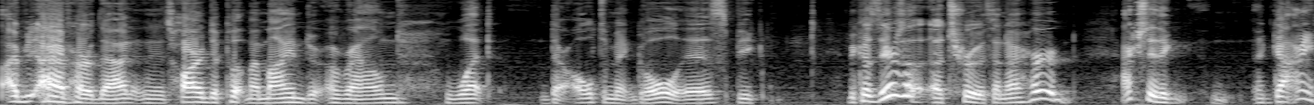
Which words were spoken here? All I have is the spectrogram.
I've, I have heard that and it's hard to put my mind around what their ultimate goal is because there's a, a truth, and I heard actually the, guy.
